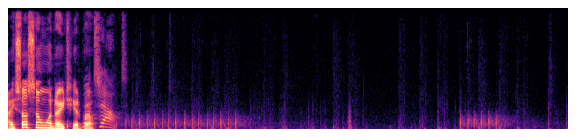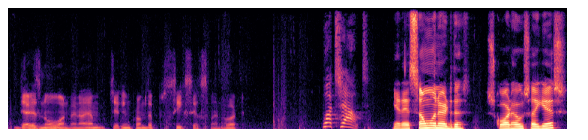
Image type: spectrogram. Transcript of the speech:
I saw someone right here, bro. Watch out. There is no one, man. I am checking from the 6-6, man. What? Watch out. Yeah, there's someone at the squad house, I guess.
